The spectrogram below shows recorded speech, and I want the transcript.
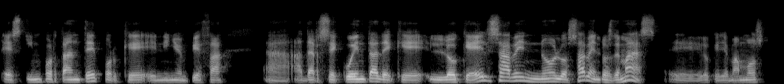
es importante porque el niño empieza a, darse cuenta de que lo que él sabe no lo saben los demás, eh, lo que llamamos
